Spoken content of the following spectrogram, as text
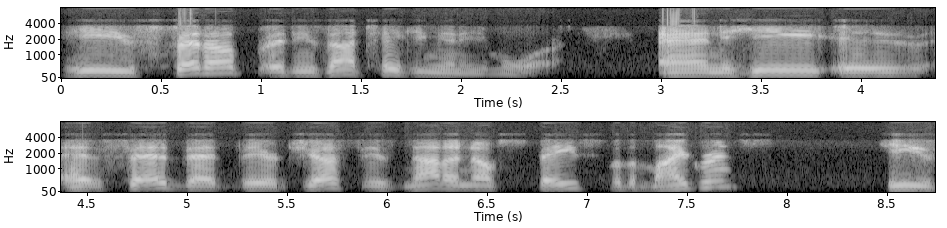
He's fed up and he's not taking anymore. And he is, has said that there just is not enough space for the migrants. He's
